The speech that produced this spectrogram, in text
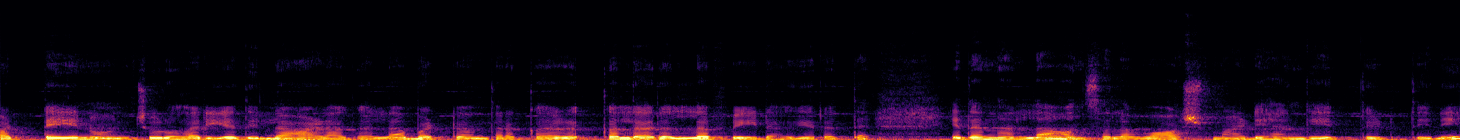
ಬಟ್ಟೆ ಏನು ಒಂಚೂರು ಹರಿಯೋದಿಲ್ಲ, ಹಾಳಾಗಲ್ಲ. ಬಟ್ ಒಂಥರ ಕಲರ್ ಎಲ್ಲ ಫೇಡ್ ಆಗಿರುತ್ತೆ. ಇದನ್ನೆಲ್ಲ ಒಂದ್ಸಲ ವಾಶ್ ಮಾಡಿ ಹಾಗೆ ಎತ್ತಿಡ್ತೀನಿ.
